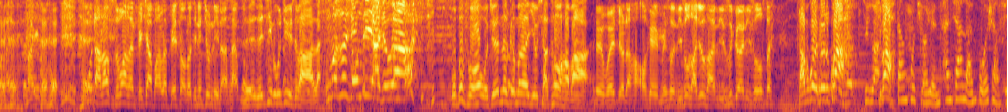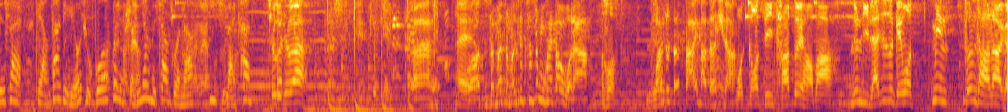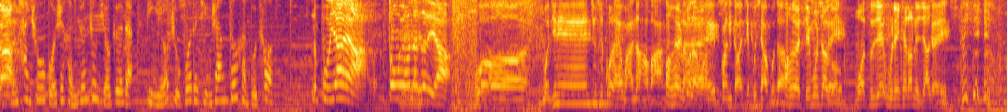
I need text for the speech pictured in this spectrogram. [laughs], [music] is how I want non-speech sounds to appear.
[laughs] 不打到十万人别下班了，别走了，今天就你了，来。人人气工具是吧？来，我们是兄弟啊，球哥。[laughs] 我不服，我觉得那哥们有小透，好吧？对，我也觉得好。OK，没事，你说啥就啥，你是哥，你说对。打不过的都是挂，举报。当不求人参加兰博赏金赛，两大顶流主播会有什么样的效果呢？一起来看。球哥，球哥。啊，哎，我，怎么怎么就这这么快到我了？哦，我还说等打一把等你的。我高低插队，好吧？就你来就是给我命撑场的，哥。能看出博士很尊重球哥的，顶流主播的情商都很不错。那不一样呀，段位放在这里啊。我我今天就是过来玩的，好吧？OK，过来玩，帮你搞节目效果的。OK，节目效果，我直接五连开到你家去。对，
